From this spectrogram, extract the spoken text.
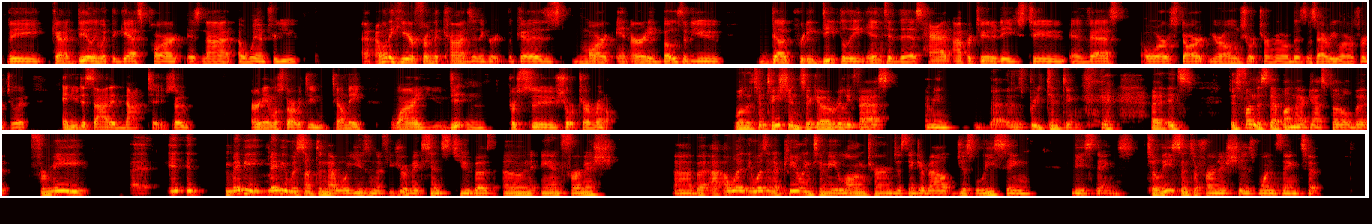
the kind of dealing with the guest part is not a win for you. I, I want to hear from the cons in the group because Mark and Ernie, both of you dug pretty deeply into this, had opportunities to invest or start your own short-term rental business, however you want to refer to it, and you decided not to. So, Ernie, I'm gonna start with you. Tell me why you didn't pursue short-term rental. Well, the temptation to go really fast, I mean, uh, it was pretty tempting. it's it's fun to step on that gas pedal, but for me, uh, it, it maybe maybe with something that we'll use in the future, it makes sense to both own and furnish. Uh, but I, I was, it wasn't appealing to me long term to think about just leasing these things. To lease and to furnish is one thing. To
